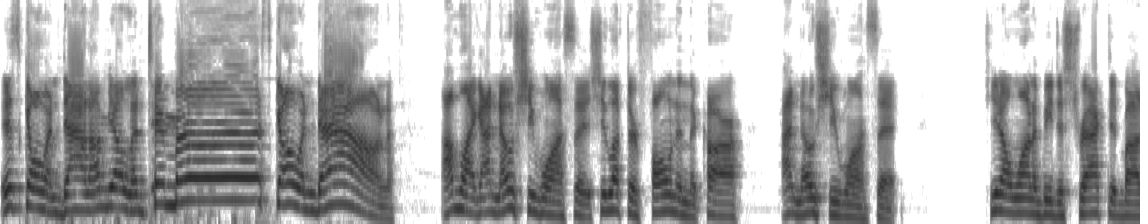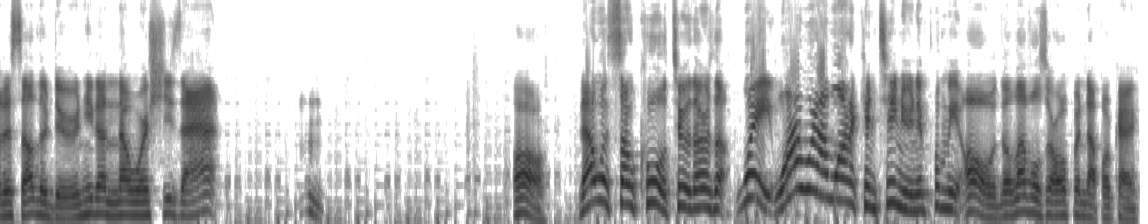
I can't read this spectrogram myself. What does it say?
it's going down. I'm yelling, timber, it's going down. I'm like, I know she wants it. She left her phone in the car. I know she wants it. She don't want to be distracted by this other dude. And he doesn't know where she's at. Mm. Oh, that was so cool too. There was a, wait, why would I want to continue and it put me, oh, the levels are opened up. Okay.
